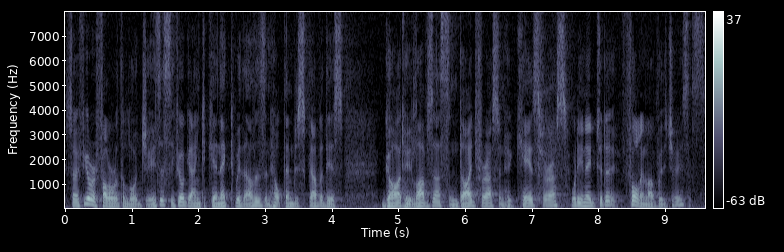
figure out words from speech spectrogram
So, if you're a follower of the Lord Jesus, if you're going to connect with others and help them discover this God who loves us and died for us and who cares for us, what do you need to do? Fall in love with Jesus.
